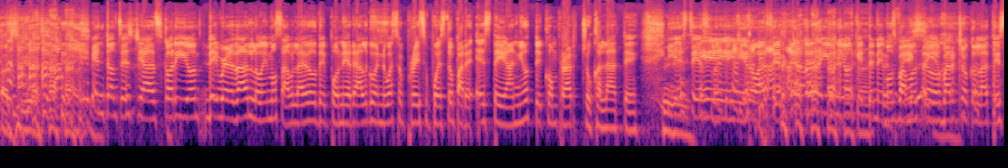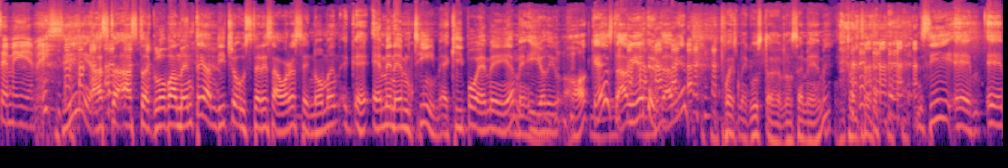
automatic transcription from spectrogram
Así es. Entonces ya Scott y yo de verdad lo hemos hablado de poner algo en nuestro presupuesto para este año de comprar chocolate. Y este es lo que Eh. quiero hacer. Cada reunión que tenemos vamos a Perfecto. llevar chocolates M y M. Sí, hasta, hasta globalmente han dicho ustedes ahora se nombran eh, M&M Team, equipo M&M. Y yo digo, ok, está bien, está bien. Pues me gustan los M&M. Entonces, sí, eh, eh,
